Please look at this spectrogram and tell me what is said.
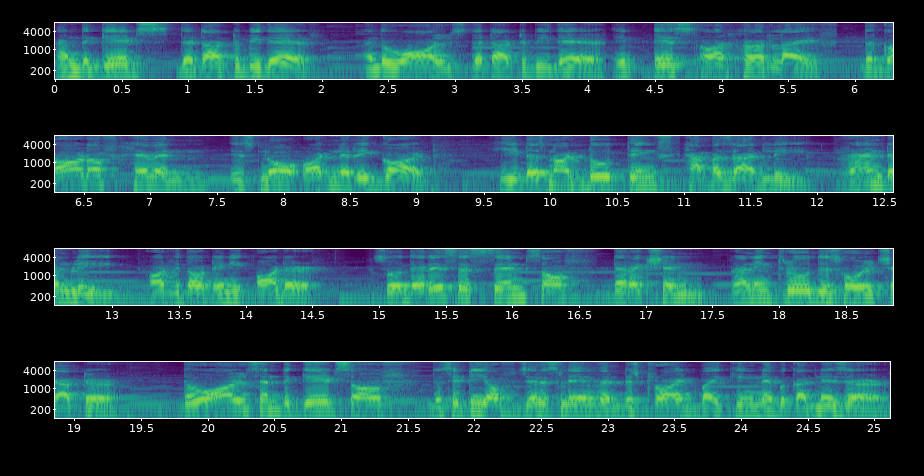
and the gates that are to be there and the walls that are to be there in his or her life. The God of heaven is no ordinary God. He does not do things haphazardly, randomly, or without any order. So there is a sense of direction running through this whole chapter. The walls and the gates of the city of Jerusalem were destroyed by King Nebuchadnezzar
